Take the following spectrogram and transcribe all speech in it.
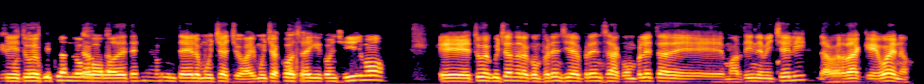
Sí, estuve escuchando detenidamente a los muchachos. Hay muchas cosas ahí que coincidimos. Eh, estuve escuchando la conferencia de prensa completa de Martín de Micheli. La verdad que, bueno,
